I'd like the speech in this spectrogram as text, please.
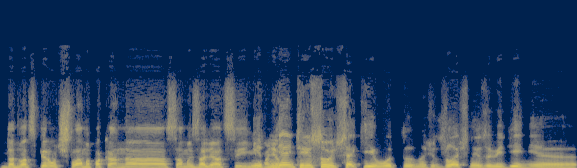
До 21 числа мы пока на самоизоляции. Нет, непонятно. меня интересуют всякие вот, значит, злачные заведения,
